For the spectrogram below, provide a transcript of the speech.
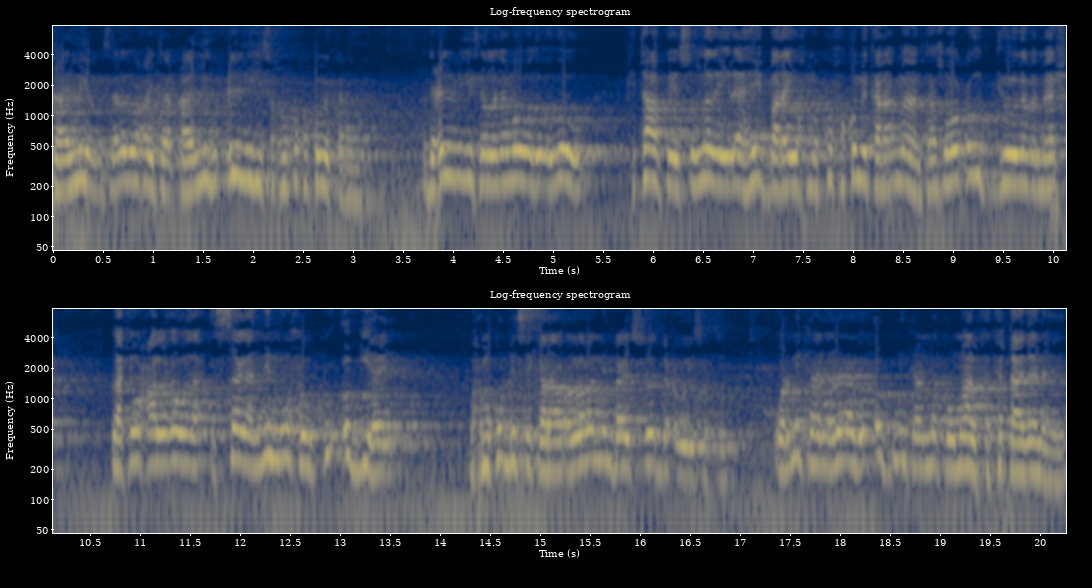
Qaaliga masaladu waxay tahay qaaligu cilmigiisa waxma ku xukumi karaan. Hadda cilmigiisa lagama wado ogow kitaabka iyo sunnada ilaahay baray wax ku xukumi karaa maahan taas waa wuxuu u joogaba meesha. Laakiin waxaa laga wadaa isaga nin wuxuu ku og yahay wax ma ku dhisi karaa oo laba nin baa issoo dacwaysatay war ninkan anaaba og ninkan markuu maalka ka qaadanaya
